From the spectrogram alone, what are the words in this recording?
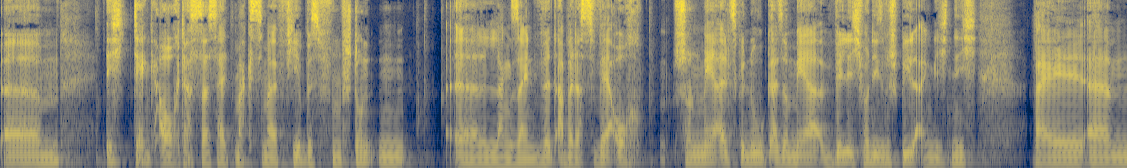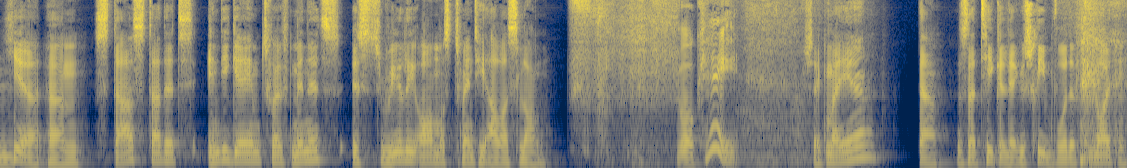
ähm, ich denke auch, dass das halt maximal vier bis fünf Stunden äh, lang sein wird. Aber das wäre auch schon mehr als genug. Also mehr will ich von diesem Spiel eigentlich nicht. Weil, ähm, Hier, ähm, Star-Studded Indie Game 12 minutes is really almost 20 hours long. okay. Check mal hier. Da, das ist ein Artikel, der geschrieben wurde von Leuten.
